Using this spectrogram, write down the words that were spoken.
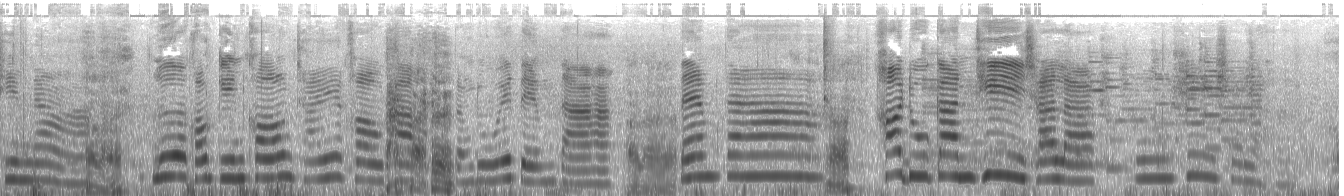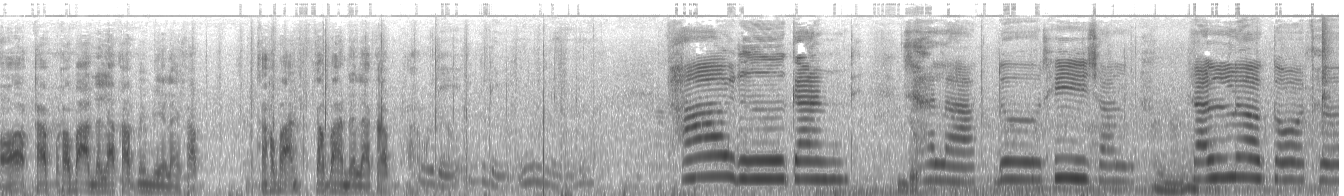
ที่หน้า อะไร เลือกของกินของใช้เข้าตาต้องดูให้เต็มตา อะไรเต็มตาฮะเข้าดูกันที่ฉลากที่ฉลากอ๋อครับเข้าบ้านได้แล้วครับ ไม่มีอะไรครับ เข้าบ้านเข้าบ้านได้แล้วครับอ่าดูดิดูดิดูดิเข้าดูกันฉลากดูที่ฉลากอืมฉันเลือกตัวเธอ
